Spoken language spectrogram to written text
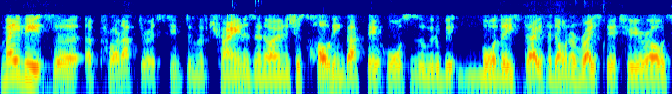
maybe it's a, a product or a symptom of trainers and owners just holding back their horses a little bit more these days. They don't want to race their two-year-olds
